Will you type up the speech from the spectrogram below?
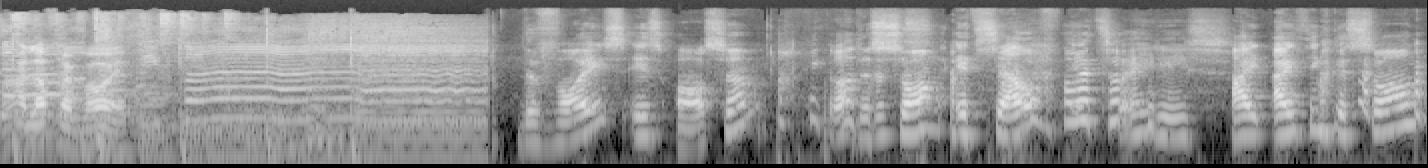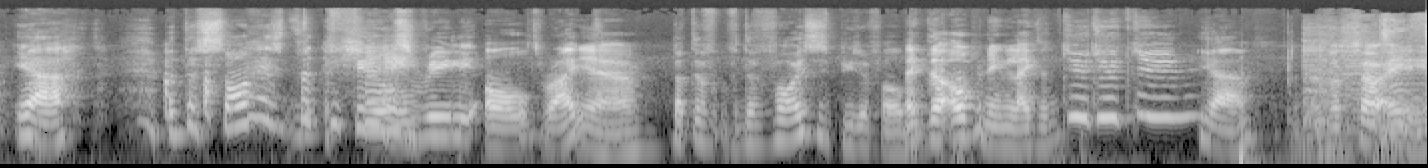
Oh, I love her voice. The voice is awesome. Oh my god. The song itself. oh, it's so 80s. I, I think the song, yeah but the song is the feels really old, right? Yeah. But the the voice is beautiful. Like the opening, like the do do do. Yeah. It was so 80s.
